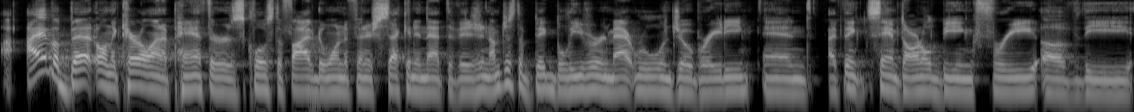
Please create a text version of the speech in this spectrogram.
I have a bet on the Carolina Panthers close to five to one to finish second in that division. I'm just a big believer in Matt Rhule and Joe Brady. And I think Sam Darnold being free of the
